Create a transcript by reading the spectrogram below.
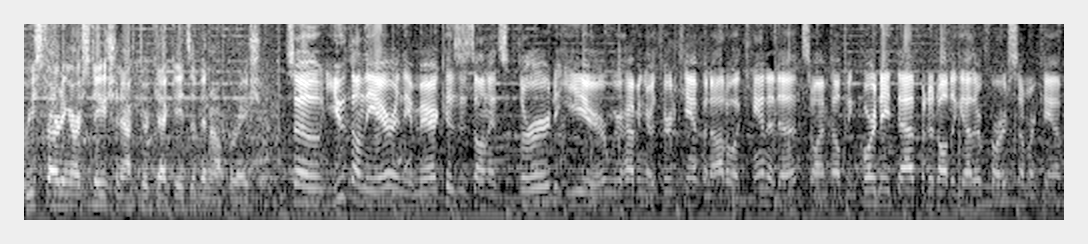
restarting our station after decades of inoperation. So Youth on the Air in the Americas is on its third year. We're having our third camp in Ottawa, Canada, so I'm helping coordinate that, put it all together for our summer camp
